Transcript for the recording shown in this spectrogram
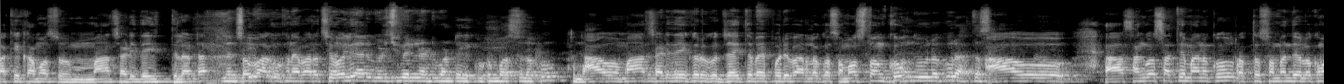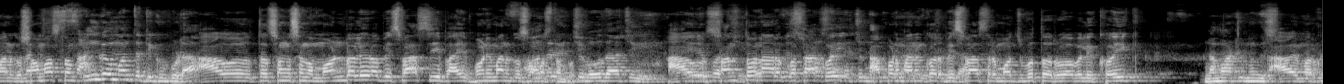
ବାକି କାମ ସୁ- ମା ଛାଡ଼ି ଦେଇଥିଲାଟା ସବୁ ଆଗକୁ ନେବାର ଅଛି ବୋଲି తల్లిగారు విడిచి వెళ్ళినటువంటి కుటుంబస్తులకు ଆଉ ମା ଛାଡ଼ି ଦେଇକରି ଯାଇଥିବା ଏ ପରିବାର ଲୋକ ସମସ୍ତଙ୍କୁ బంధువులకు రక్త ଆଉ ଆ, ସାଙ୍ଗସାଥି ମାନଙ୍କୁ ରକ୍ତ ସମ୍ବନ୍ଧୀୟ ଲୋକମାନଙ୍କୁ ସମସ୍ତଙ୍କୁ సంఘం అంతటికి కూడా ଆଉ ତ ସଙ୍ଗେ ସଙ୍ଗେ ମଣ୍ଡଳୀର ବିଶ୍ୱାସୀ ଭାଇ ଭଉଣୀ ମାନଙ୍କୁ ସମସ୍ତଙ୍କୁ ఆదరించి ఓదార్చి ଆଉ ధైర్యపరిచి, ସାନ୍ତ୍ୱନାର గొప్ప କଥା କହି విశ్వాసాన్ని ఇచ్చి ముందుకు ଆପଣ ମାନଙ୍କର నడిపించుగా. ବିଶ୍ୱାସରେ ମଜବୁତ ରୁହ ବୋଲି କହି ಆಯಮರ್ಕ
